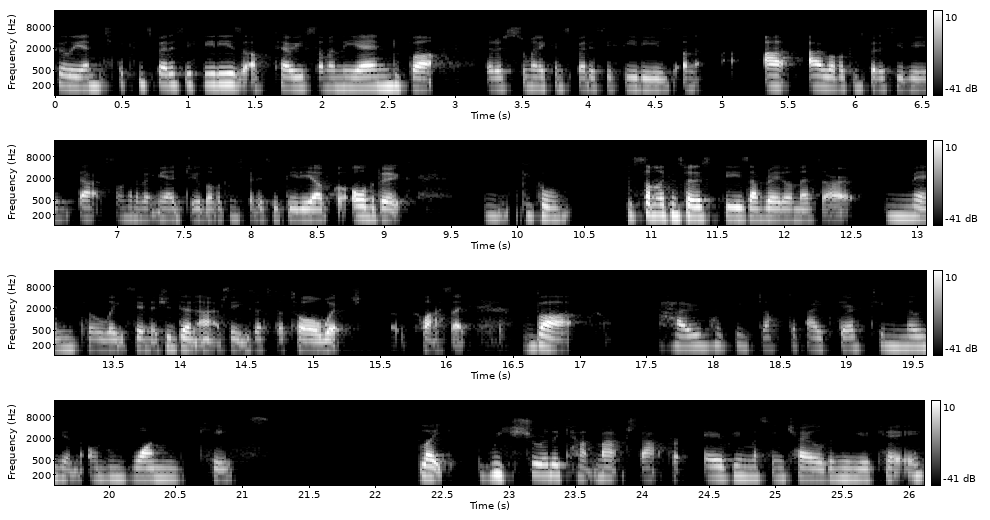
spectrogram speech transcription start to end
fully into the conspiracy theories. I'll tell you some in the end, but there are so many conspiracy theories, and I, I love a conspiracy theory. That's something about me. I do love a conspiracy theory. I've got all the books. People, some of the conspiracy theories I've read on this are mental, like saying that she didn't actually exist at all, which uh, classic. But how have we justified 13 million on one case? Like, we surely can't match that for every missing child in the UK.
